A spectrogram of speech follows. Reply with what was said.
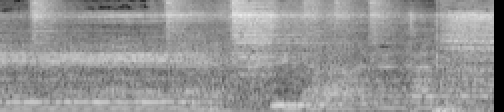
รู้ดีอ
